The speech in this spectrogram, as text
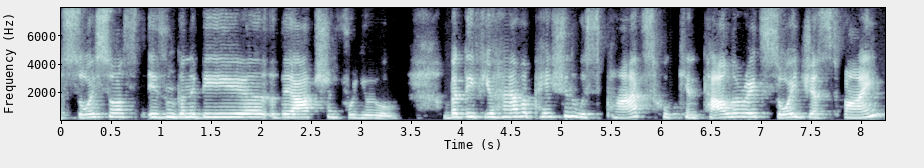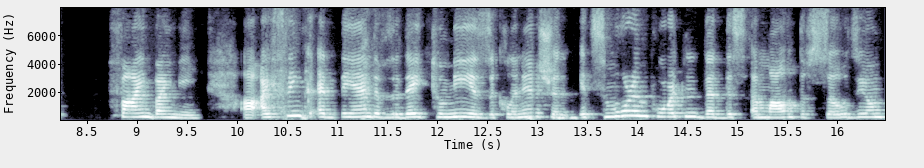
soy sauce isn't going to be uh, the option for you. But if you have a patient with POTS who can tolerate soy just fine, fine by me. Uh, I think at the end of the day, to me as a clinician, it's more important that this amount of sodium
